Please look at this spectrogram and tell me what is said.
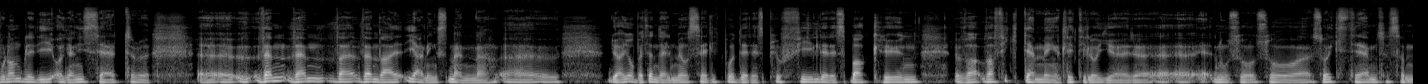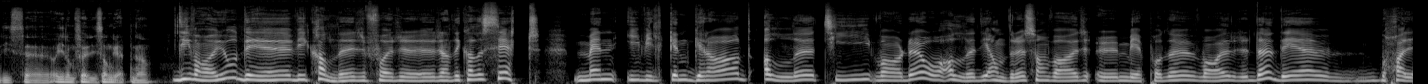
hvordan, ble de organisert? Eh, hvem, hvem, hvem, var gjerningsmennene? Eh, du har jobbet en del med å se litt på deres profil, deres bakgrunn. Hva, hva fikk dem egentlig til å gjøre eh, noe så, så, så ekstremt som disse, å gjennomføre disse angrepene? De var jo det vi kaller for radikalisert, men i hvilken grad alle ti var det, og alle de andre som var med på det, var det, det har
